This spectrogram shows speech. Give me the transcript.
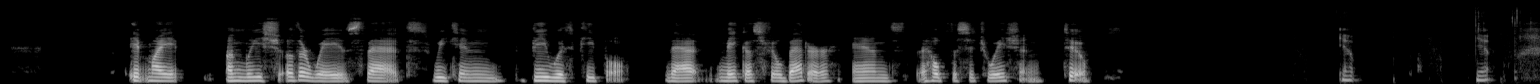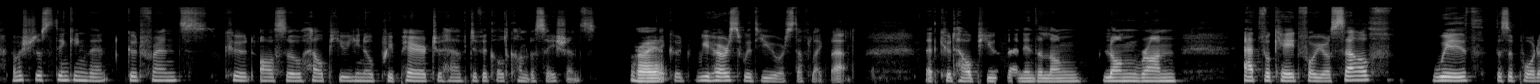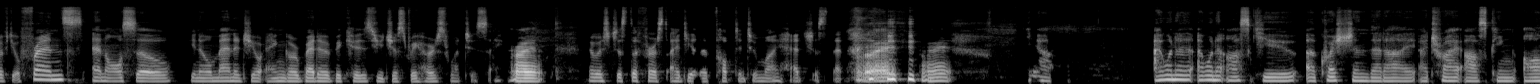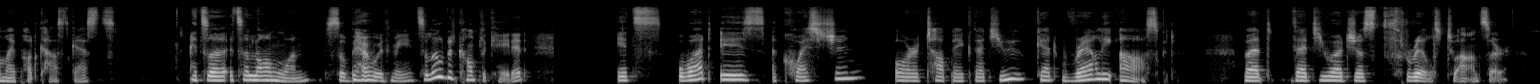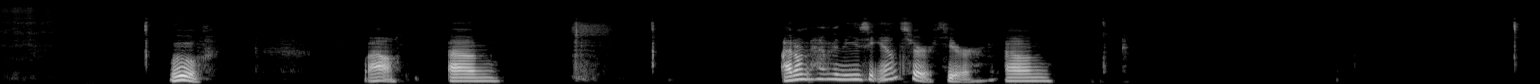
it might unleash other ways that we can be with people that make us feel better and help the situation too. Yep. Yep. I was just thinking that good friends could also help you, you know, prepare to have difficult conversations. Right. I could rehearse with you or stuff like that. That could help you then in the long long run. Advocate for yourself with the support of your friends and also you know manage your anger better because you just rehearsed what to say. Right. It was just the first idea that popped into my head just then. Right right. Yeah. I want to i want to ask you a question that i i try asking all my podcast guests it's a it's a long one so bear with me it's a little bit complicated it's what is a question or a topic that you get rarely asked but that you are just thrilled to answer? Ooh, wow. Um, I don't have an easy answer here. Um,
